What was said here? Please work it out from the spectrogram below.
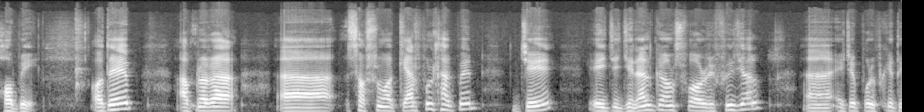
হবে। অতএব আপনারা সবসময় কেয়ারফুল থাকবেন যে এই যে জেনারেল গ্রাউন্ডস ফর রিফিউজাল এটার পরিপ্রেক্ষিতে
